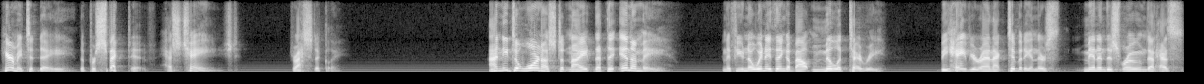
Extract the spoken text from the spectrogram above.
Hear me today, the perspective has changed drastically. I need to warn us tonight that the enemy and if you know anything about military behavior and activity, and there's men in this room that has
